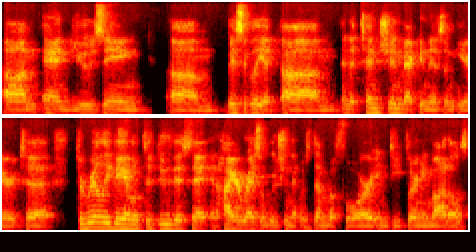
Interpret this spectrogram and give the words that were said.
um, and using um, basically a, um, an attention mechanism here to, to really be able to do this at, at higher resolution that was done before in deep learning models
